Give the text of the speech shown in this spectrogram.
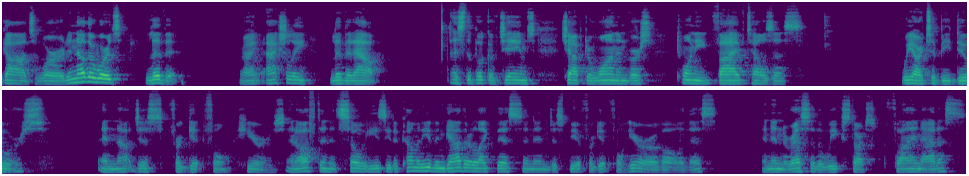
God's Word. In other words, live it, right? Actually live it out. As the book of James, chapter 1 and verse 25 tells us, we are to be doers and not just forgetful hearers. And often it's so easy to come and even gather like this and then just be a forgetful hearer of all of this. And then the rest of the week starts flying at us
